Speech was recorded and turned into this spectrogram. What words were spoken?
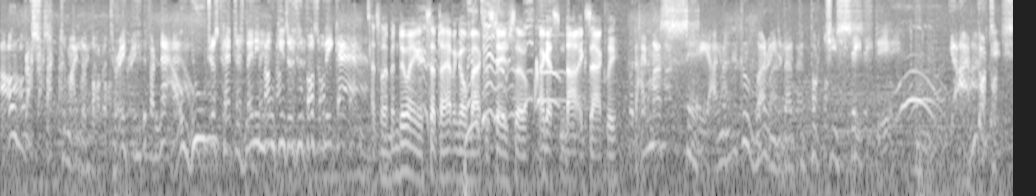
I'll rush back to my laboratory. For now, you just catch as many monkeys as you possibly can. That's what I've been doing, except I haven't gone Will back to stage, so I guess not exactly. But I must say, I'm a little worried about Pipotchi's safety. Yeah, I've got it.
